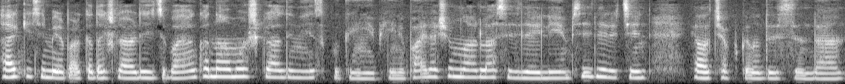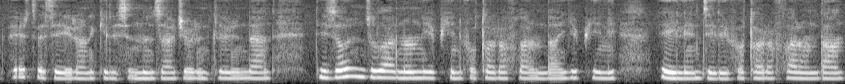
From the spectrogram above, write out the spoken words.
Herkese merhaba arkadaşlar. Dizi Bayan kanalıma hoş geldiniz. Bugün yepyeni paylaşımlarla sizlerleyim. Sizler için Yalı Çapkını dizisinden, Ferit ve Seyran ikilisinin özel görüntülerinden, dizi oyuncularının yepyeni fotoğraflarından, yepyeni eğlenceli fotoğraflarından,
